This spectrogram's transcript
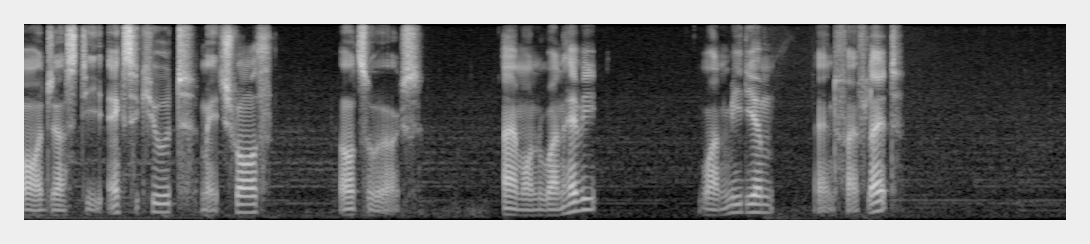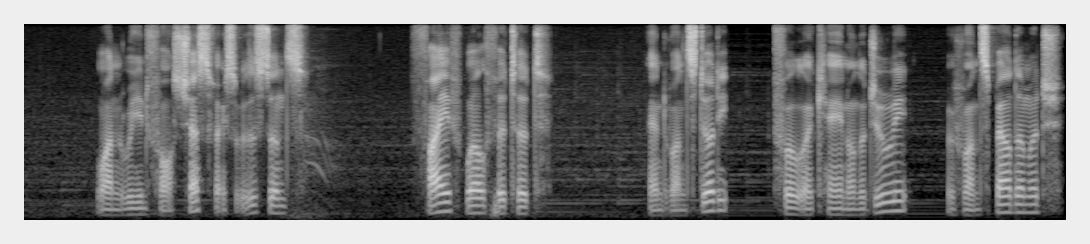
or just the Execute, Mage Wrath. Also works. I'm on 1 heavy 1 medium and 5 light, 1 reinforced chest for extra resistance, 5 well fitted and 1 sturdy, full arcane on the jewelry with 1 spell damage,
